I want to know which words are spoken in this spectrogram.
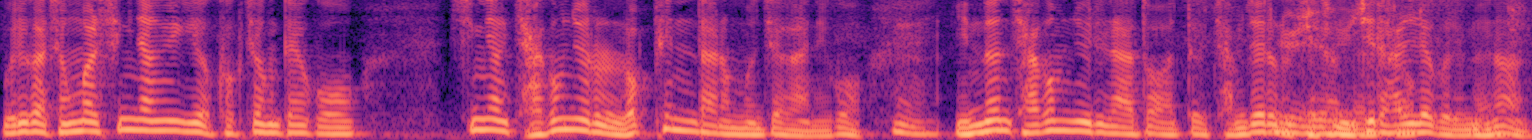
우리가 정말 식량 위기가 걱정되고 식량 자급률을 높인다는 문제가 아니고 음. 있는 자급률이나도 어떤 잠재력을 계속 유지를 하려 그러면은 음.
